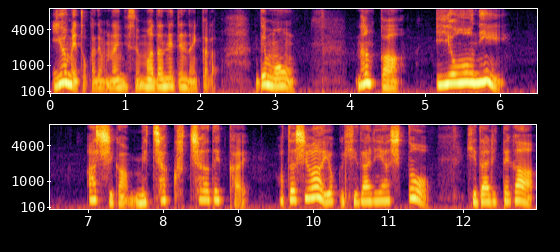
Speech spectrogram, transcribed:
夢とかでもないんですよ。まだ寝てないから。でも、なんか異様に足がめちゃくちゃでかい。私はよく左足と左手が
